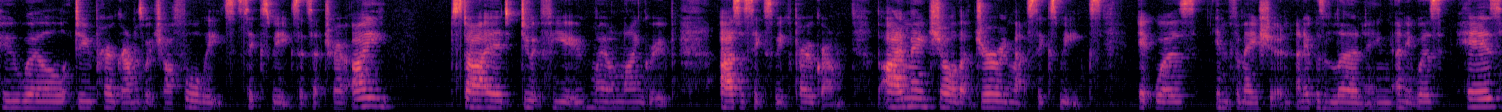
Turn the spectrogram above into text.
who will do programs which are four weeks, six weeks, etc. I started Do It For You, my online group, as a six week program. But I made sure that during that six weeks, it was information and it was learning and it was here's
